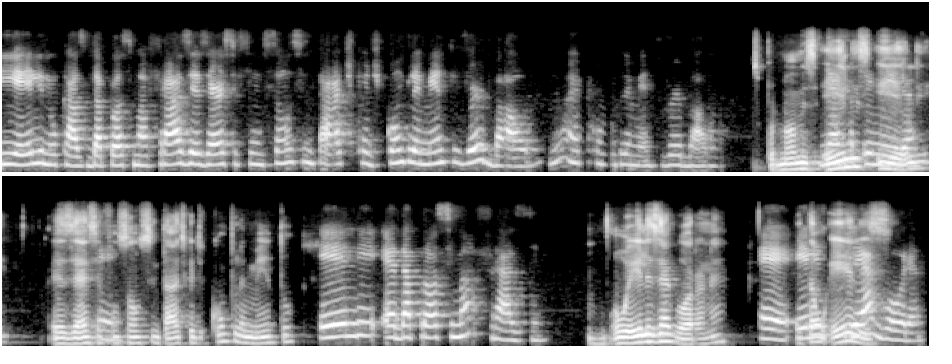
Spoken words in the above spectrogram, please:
e ele, no caso da próxima frase, exerce função sintática de complemento verbal. Não é complemento verbal. Os pronomes Nessa eles primeira. e ele exercem é. a função sintática de complemento. Ele é da próxima frase. O eles é agora, né? É, então, eles, é agora.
